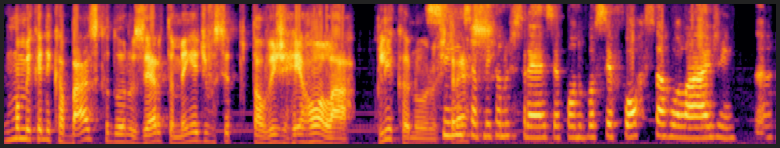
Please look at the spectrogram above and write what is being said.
uma mecânica básica do ano zero também é de você talvez rerolar. Aplica no estresse? Sim, se aplica no estresse. É quando você força a rolagem, né,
